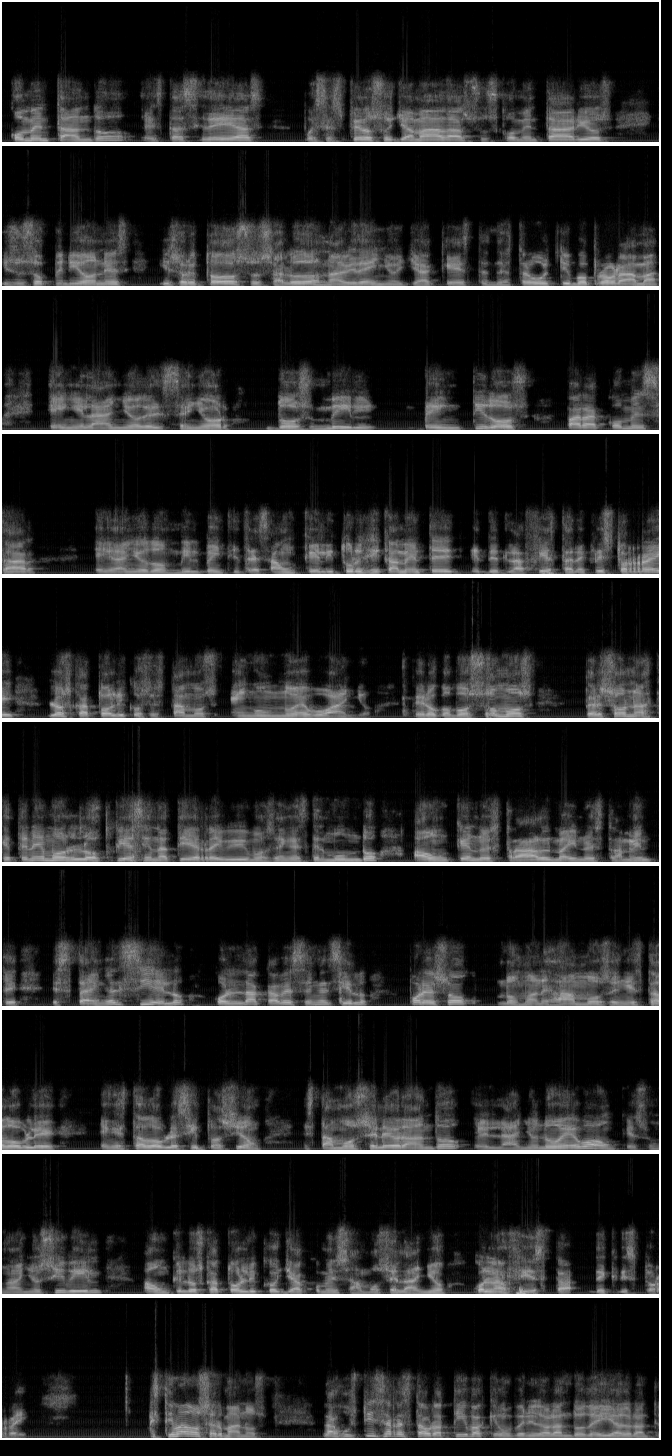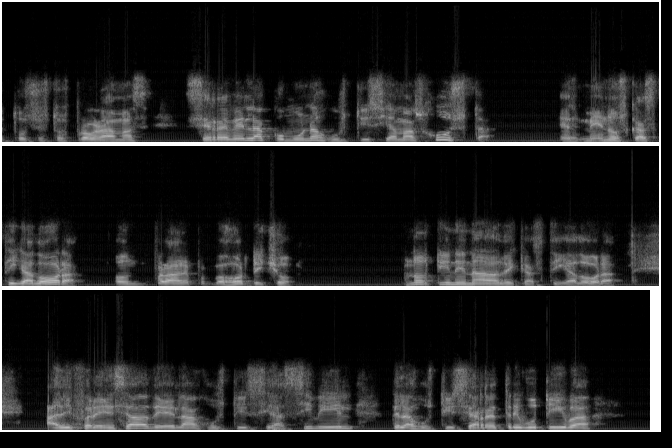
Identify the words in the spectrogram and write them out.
comentando estas ideas, pues espero sus llamadas, sus comentarios y sus opiniones y sobre todo sus saludos navideños, ya que este es nuestro último programa en el año del Señor 2022 para comenzar en el año 2023, aunque litúrgicamente desde la fiesta de Cristo Rey, los católicos estamos en un nuevo año, pero como somos personas que tenemos los pies en la tierra y vivimos en este mundo, aunque nuestra alma y nuestra mente está en el cielo, con la cabeza en el cielo, por eso nos manejamos en esta doble en esta doble situación. Estamos celebrando el año nuevo, aunque es un año civil, aunque los católicos ya comenzamos el año con la fiesta de Cristo Rey. Estimados hermanos, la justicia restaurativa que hemos venido hablando de ella durante todos estos programas se revela como una justicia más justa, es menos castigadora, o mejor dicho, no tiene nada de castigadora, a diferencia de la justicia civil, de la justicia retributiva,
